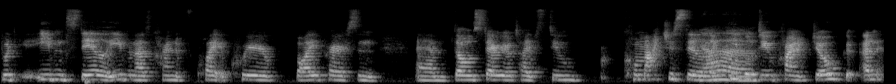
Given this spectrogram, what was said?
but even still, even as kind of quite a queer bi person, um, those stereotypes do come at you still. Yeah. Like people do kind of joke, and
